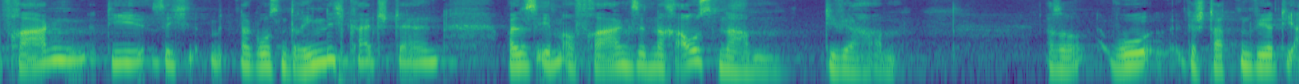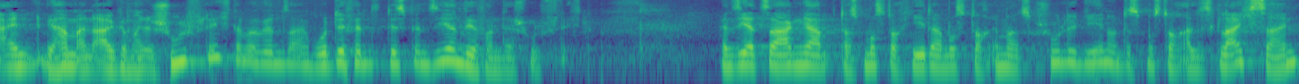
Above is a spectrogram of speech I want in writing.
Fragen, die sich mit einer großen Dringlichkeit stellen, weil es eben auch Fragen sind nach Ausnahmen, die wir haben. Also wo gestatten wir die ein, wir haben eine allgemeine Schulpflicht, aber wir würden sagen, wo dispensieren wir von der Schulpflicht? Wenn Sie jetzt sagen, ja, das muss doch jeder muss doch immer zur Schule gehen und das muss doch alles gleich sein,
